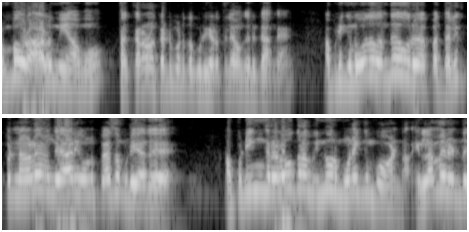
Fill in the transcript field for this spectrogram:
ரொம்ப ஒரு ஆளுமையாகவும் த கரோனா கட்டுப்படுத்தக்கூடிய இடத்துல அவங்க இருக்காங்க. அப்படிங்கும்போது வந்து ஒரு இப்போ தலித் பெண்ணால இவங்க யாரையும் ஒன்றும் பேச முடியாது. அப்படிங்கிற அளவுக்கு நம்ம இன்னொரு முனைக்கும் போக வேண்டாம். எல்லாமே ரெண்டு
